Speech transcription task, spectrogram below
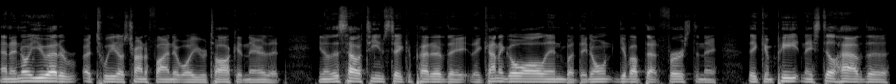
And I know you had a, a, tweet. I was trying to find it while you were talking there. That you know this is how teams stay competitive. They they kind of go all in, but they don't give up that first, and they they compete, and they still have the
